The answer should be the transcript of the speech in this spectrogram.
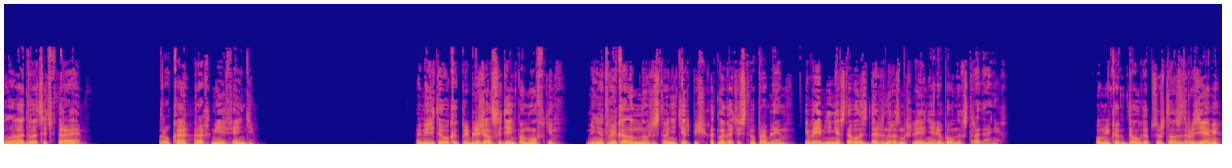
Глава двадцать вторая. Рука Рахми Эфенди. По мере того, как приближался день помолвки, меня отвлекало множество нетерпящих отлагательства проблем, и времени не оставалось даже на размышления о любовных страданиях. Помню, как долго обсуждал с друзьями,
